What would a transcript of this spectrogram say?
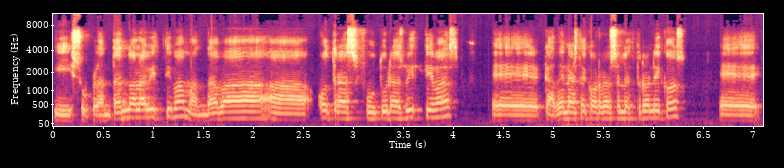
y suplantando a la víctima mandaba a otras futuras víctimas eh, cadenas de correos electrónicos eh,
